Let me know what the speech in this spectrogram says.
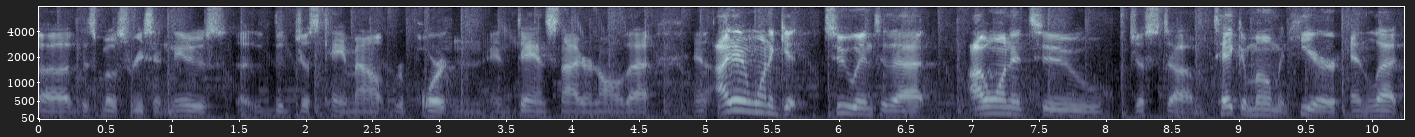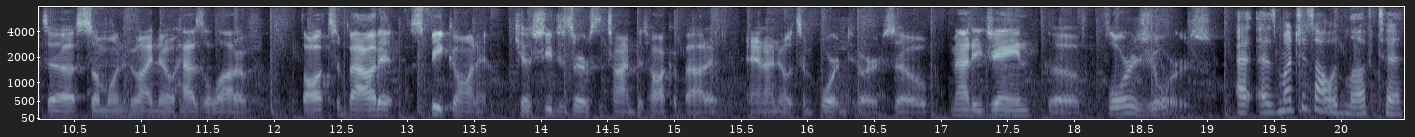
uh, this most recent news uh, that just came out, report and, and Dan Snyder and all that. And I didn't want to get too into that. I wanted to just um, take a moment here and let uh, someone who I know has a lot of thoughts about it speak on it because she deserves the time to talk about it. And I know it's important to her. So, Maddie Jane, the floor is yours. As much as I would love to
